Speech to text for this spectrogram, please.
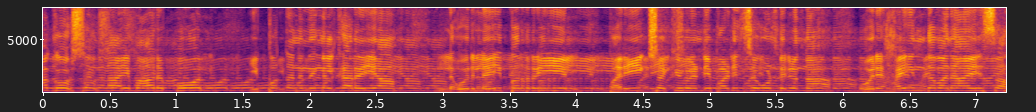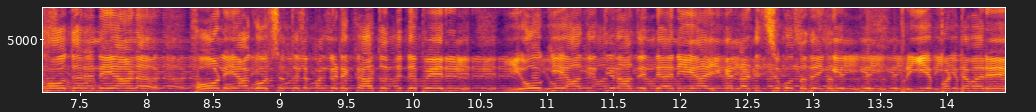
ആഘോഷങ്ങളായി മാറുമ്പോൾ ഇപ്പൊ തന്നെ നിങ്ങൾക്കറിയാം ഒരു ലൈബ്രറിയിൽ പരീക്ഷയ്ക്ക് വേണ്ടി പഠിച്ചുകൊണ്ടിരുന്ന ഒരു ഹൈന്ദവനായ സഹോദരനെയാണ് ഹോളി ആഘോഷത്തിൽ പങ്കെടുക്കാത്തതിന്റെ പേരിൽ യോഗി ആദിത്യനാഥിന്റെ അനുയായികൾ അടിച്ചു കൊന്നതെങ്കിൽ പ്രിയപ്പെട്ടവരെ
